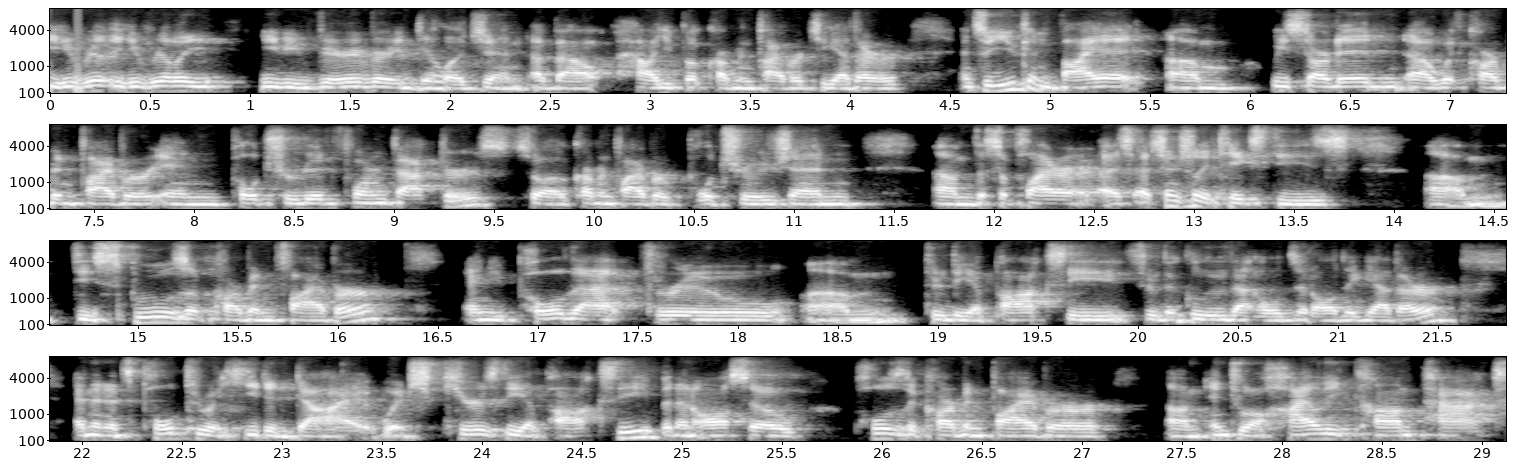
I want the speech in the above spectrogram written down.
you really, you really need to be very, very diligent about how you put carbon fiber together. And so you can buy it. Um, we started uh, with carbon fiber in pultruded form factors. So carbon fiber pultrusion. Um, the supplier essentially takes these um, these spools of carbon fiber, and you pull that through um, through the epoxy, through the glue that holds it all together, and then it's pulled through a heated die, which cures the epoxy, but then also pulls the carbon fiber um, into a highly compact,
